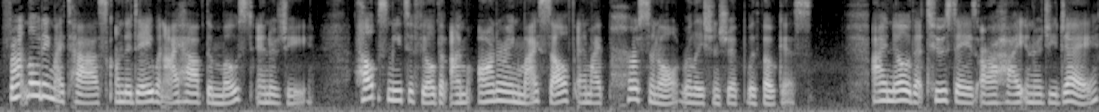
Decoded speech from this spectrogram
Front loading my task on the day when I have the most energy helps me to feel that I'm honoring myself and my personal relationship with focus. I know that Tuesdays are a high energy day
